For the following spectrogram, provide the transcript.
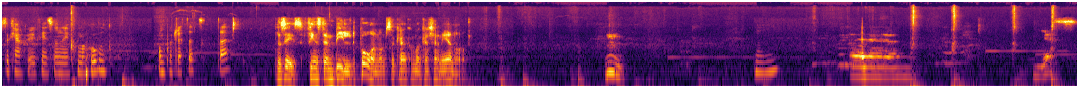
Så kanske det finns någon information om porträttet där. Precis. Finns det en bild på honom så kanske man kan känna igen honom. Mm. Mm. Eh, yes.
